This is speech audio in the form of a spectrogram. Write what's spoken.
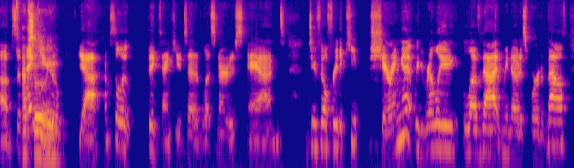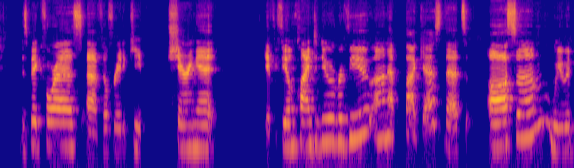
Um, so absolutely. thank you. Yeah, absolute big thank you to listeners. And do feel free to keep sharing it. We really love that. And we notice word of mouth is big for us. Uh, feel free to keep sharing it if you feel inclined to do a review on Apple Podcast, that's awesome. We would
